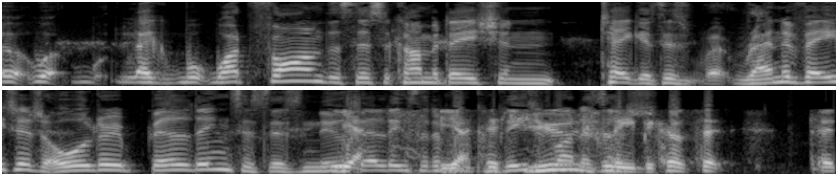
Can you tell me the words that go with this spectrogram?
uh, like, what form does this accommodation take? Is this renovated older buildings? Is this new yes, buildings that have yes, been completed? usually because it, the,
